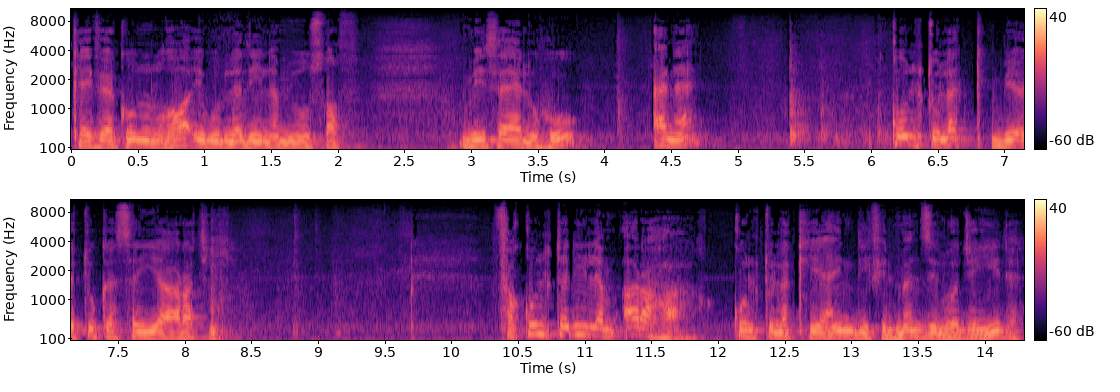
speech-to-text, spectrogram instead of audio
كيف يكون الغائب الذي لم يوصف؟ مثاله أنا قلت لك بعتك سيارتي. فقلت لي لم أرها. قلت لك هي عندي في المنزل وجيدة.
